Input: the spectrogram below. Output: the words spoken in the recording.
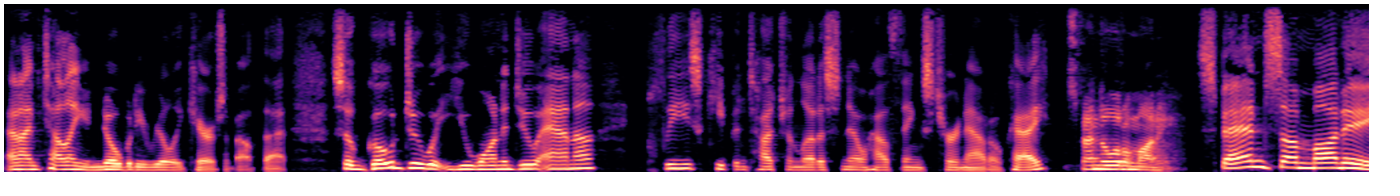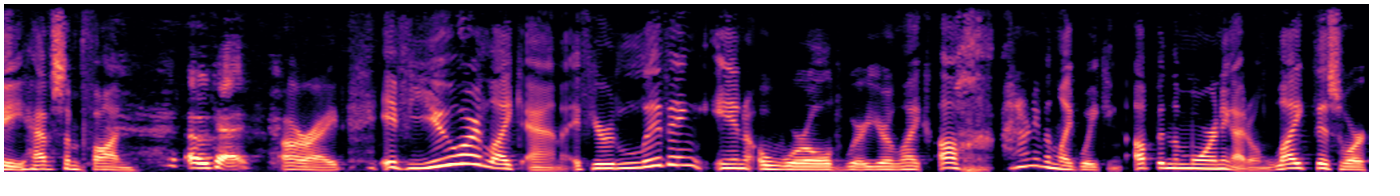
And I'm telling you, nobody really cares about that. So go do what you want to do, Anna, please keep in touch and let us know how things turn out, okay? Spend a little money. Spend some money. Have some fun. Okay. All right. If you are like Anna, if you're living in a world where you're like, ugh, I don't even like waking up in the morning. I don't like this. Or,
